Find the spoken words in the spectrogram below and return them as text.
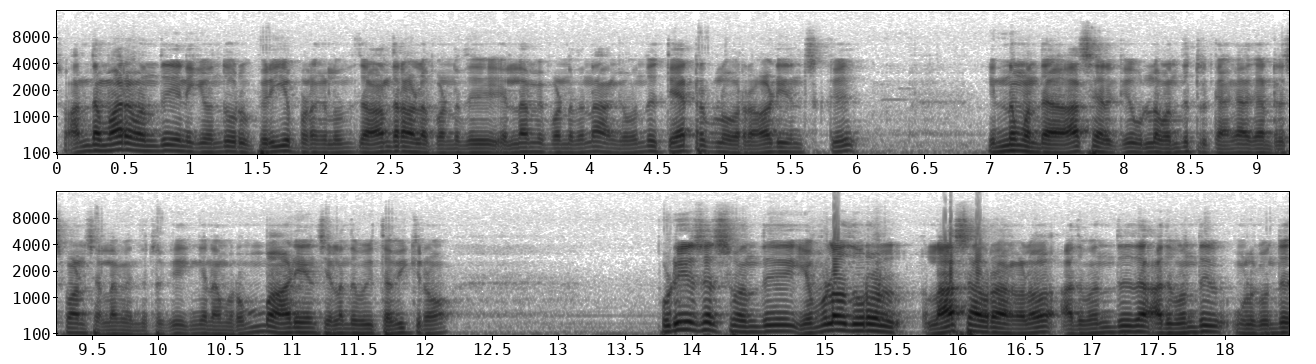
ஸோ அந்த மாதிரி வந்து இன்றைக்கி வந்து ஒரு பெரிய படங்கள் வந்து ஆந்திராவில் பண்ணுது எல்லாமே பண்ணுதுன்னா அங்கே வந்து தேட்டருக்குள்ளே வர்ற ஆடியன்ஸுக்கு இன்னும் அந்த ஆசை இருக்குது உள்ளே வந்துட்டுருக்காங்க அதுக்கான ரெஸ்பான்ஸ் எல்லாமே வந்துட்டுருக்கு இங்கே நம்ம ரொம்ப ஆடியன்ஸ் இழந்து போய் தவிக்கிறோம். ப்ரொடியூசர்ஸ் வந்து எவ்வளோ தூரம் லாஸ் ஆகுறாங்களோ அது வந்து தான் அது வந்து உங்களுக்கு வந்து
